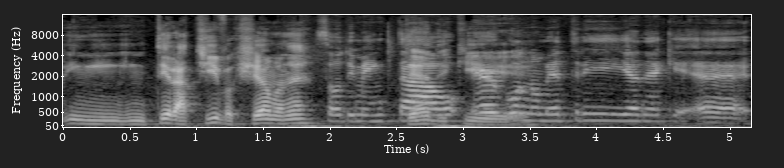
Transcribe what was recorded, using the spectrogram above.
in- interativa que chama, né? Saúde mental, que- ergonometria, né? Que é,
